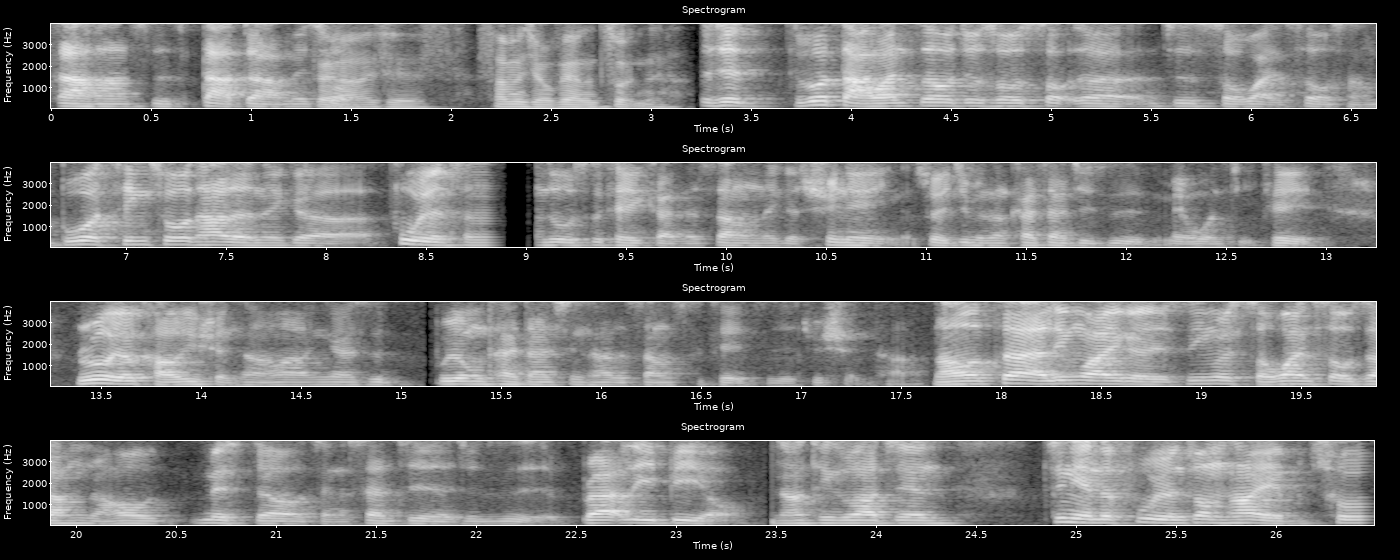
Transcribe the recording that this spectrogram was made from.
大杀四大对啊，没错。而且三分球非常准的。而且只不过打完之后就说受呃就是手腕受伤，不过听说他的那个复原程度是可以赶得上那个训练营的，所以基本上开赛季是没有问题，可以。如果有考虑选他的话，应该是不用太担心他的伤势，可以直接去选他。然后再来另外一个也是因为手腕受伤，然后 miss 掉整个赛季的就是 Bradley Beal。然后听说他今天今年的复原状态也不错，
